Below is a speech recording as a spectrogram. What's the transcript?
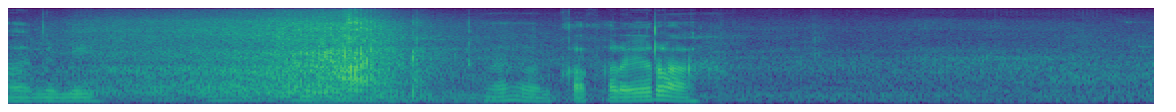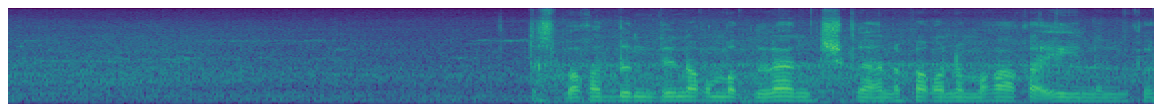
anime. Ah, kakarera. bukas baka doon din ako mag lunch kaanap ako ng makakainan ko.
